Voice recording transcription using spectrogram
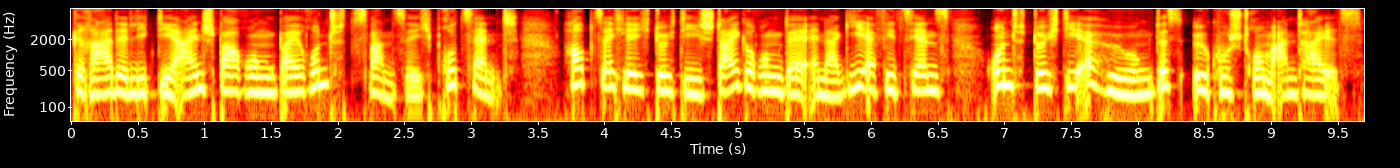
Gerade liegt die Einsparung bei rund 20 Prozent, hauptsächlich durch die Steigerung der Energieeffizienz und durch die Erhöhung des Ökostromanteils.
